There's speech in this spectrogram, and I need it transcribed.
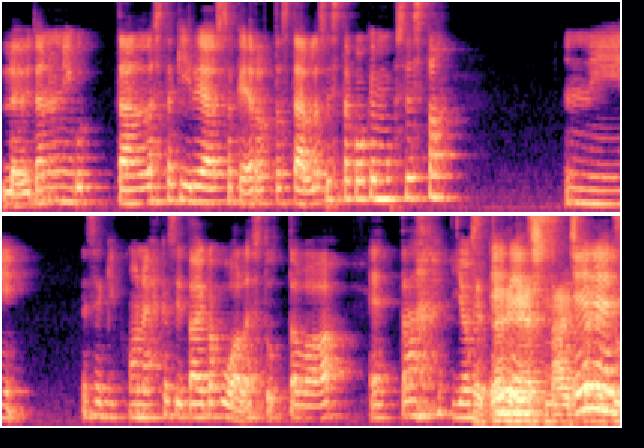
löytänyt niinku tällaista kirjaa, jossa kerrottaisiin tällaisesta kokemuksesta. Niin sekin on ehkä sit aika huolestuttavaa, että jos että edes, edes, edes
